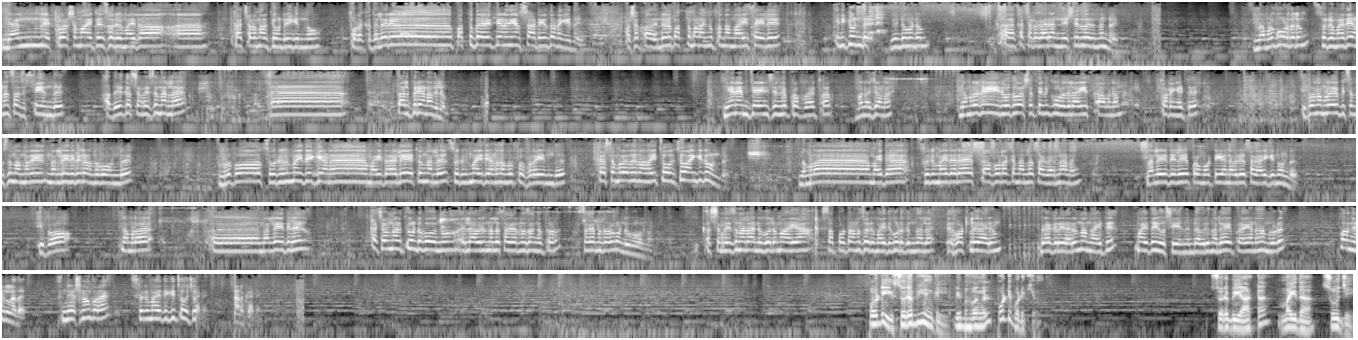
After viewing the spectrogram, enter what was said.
ഞാൻ എട്ട് വർഷമായിട്ട് സുരുമൈദ കച്ചവടം നടത്തിക്കൊണ്ടിരിക്കുന്നു. തുടക്കത്തിലൊരു പത്ത് പേരൊക്കെയാണ് ഞാൻ സ്റ്റാർട്ട് ചെയ്ത് തുടങ്ങിയത്. പക്ഷെ അപ്പൊ അതിന്റെ ഒരു പത്ത് മടങ്ങ് ഇപ്പം നന്നായി സെയിൽ എനിക്കുണ്ട്. വീണ്ടും വീണ്ടും കച്ചവടക്കാർ അന്വേഷിച്ചത് വരുന്നുണ്ട്. നമ്മൾ കൂടുതലും സുരുമേതയാണ് സജസ്റ്റ് ചെയ്യുന്നത്. അത് കസ്റ്റമേഴ്സ് നല്ല താല്പര്യമാണ് അതിലും. ഞാൻ എം ജെ ഇൻസിന്റെ പ്രൊപ്പറേറ്റർ മനോജാണ്. നമ്മളൊരു ഇരുപത് വർഷത്തിന് കൂടുതലായി സ്ഥാപനം തുടങ്ങിയിട്ട്. ഇപ്പോൾ നമ്മൾ ബിസിനസ് നന്ന നല്ല രീതിയിൽ കടന്നു പോകുന്നുണ്ട് നമ്മളിപ്പോൾ സുരുവി മൈദയൊക്കെയാണ് മൈദയിൽ ഏറ്റവും നല്ല സുരുവി മൈദയാണ് നമ്മൾ പ്രിഫർ ചെയ്യുന്നത്. കസ്റ്റമർ അത് നന്നായി ചോദിച്ച് വാങ്ങിക്കുന്നുണ്ട്. നമ്മളെ മൈദ സുരുവി മൈദയുടെ സ്റ്റാഫുകളൊക്കെ നല്ല സഹകരണമാണ്. നല്ല രീതിയിൽ പ്രൊമോട്ട് ചെയ്യാൻ അവർ സഹായിക്കുന്നുണ്ട്. ഇപ്പോൾ നമ്മൾ നല്ല രീതിയിൽ കച്ചവടം നടത്തി കൊണ്ടുപോകുന്നു എല്ലാവരും നല്ല സഹകരണ സംഘത്തോട് സഹകരണത്തോടെ കൊണ്ടുപോകുന്നു. കസ്റ്റമേഴ്സ് നല്ല അനുകൂലമായ സപ്പോർട്ടാണ് സുരുമൈദ കൊടുക്കുന്നത്. നല്ല ഹോട്ടലുകാരും ബേക്കറിക്കാരും നന്നായിട്ട് മൈദ യൂസ് ചെയ്യുന്നുണ്ട്. അവർ നല്ല അഭിപ്രായമാണ് നമ്മളോട് പറഞ്ഞിട്ടുള്ളത്. അന്വേഷണം കുറേ മൈദിക്ക് ചോദിച്ചു. ആൾക്കാർ പൊടി സുരഭിയെങ്കിൽ വിഭവങ്ങൾ പൊട്ടിപ്പൊടിക്കും സുരഭി ആട്ട മൈദ സൂചി.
